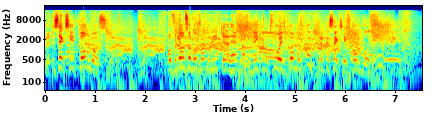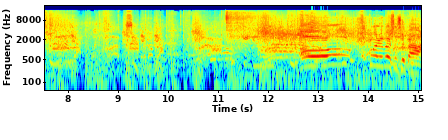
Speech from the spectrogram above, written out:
36 hit combos. Och för de som fortfarande dricker där hemma så dricker vi på 2 hit combos och 36 hit combos. Oh! Kommer reversal super!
